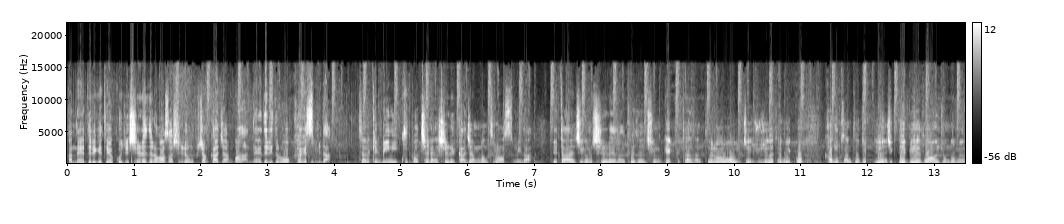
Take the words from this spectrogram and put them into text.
안내해드리게 되었고 이제 실내 들어가서 실내 옵션까지 한번 안내해드리도록 하겠습니다. 자 이렇게 미니 쿠퍼 차량 실내까지 한번 들어왔습니다. 일단 지금 실내 상태는 지금 깨끗한 상태로 이제 유지가 되고 있고 가죽 상태도 연식 대비해서 이 정도면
